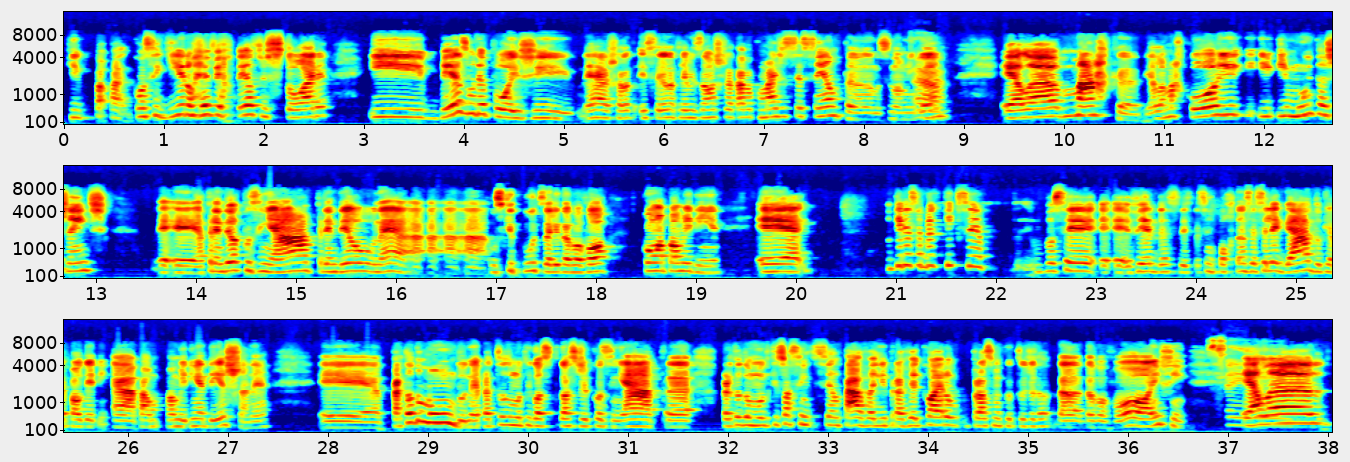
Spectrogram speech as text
que conseguiram reverter a sua história e mesmo depois de, né, estreou na televisão, acho que já estava com mais de 60 anos, se não me engano, é. ela marca, ela marcou e, e, e muita gente é, é, aprendeu a cozinhar, aprendeu né, a, a, a, os quitutes ali da vovó com a palmeirinha. É, eu queria saber o que, que você, você é, é, vê dessa, dessa, importância, esse legado que a, a palmeirinha deixa, né? É, para todo mundo, né? Para todo mundo que gosta, gosta de cozinhar, para todo mundo que só se sentava ali para ver qual era o próximo quitute da, da, da vovó, enfim. Sim. Ela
